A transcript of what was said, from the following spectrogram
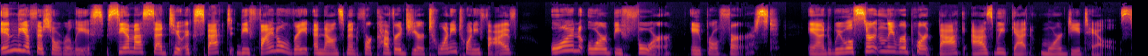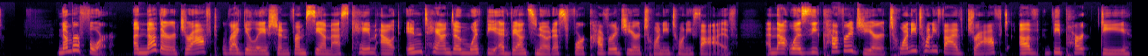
In the official release, CMS said to expect the final rate announcement for coverage year 2025 on or before April 1st. And we will certainly report back as we get more details. Number four, another draft regulation from CMS came out in tandem with the advance notice for coverage year 2025. And that was the coverage year 2025 draft of the Part D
